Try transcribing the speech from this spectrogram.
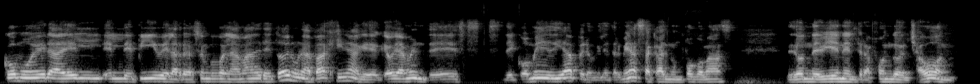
cómo era él, él de pibe, la relación con la madre, todo en una página que, que obviamente es de comedia, pero que le termina sacando un poco más de dónde viene el trasfondo del chabón.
